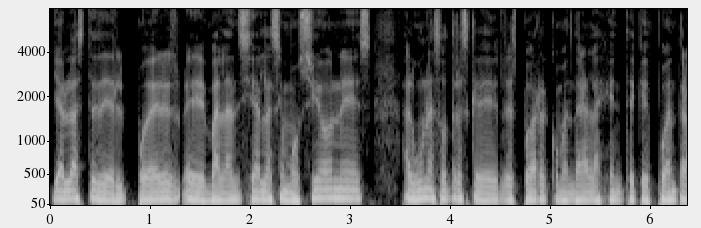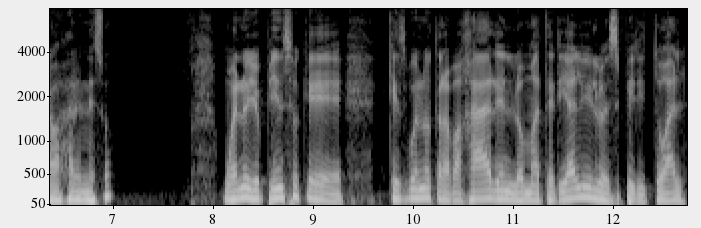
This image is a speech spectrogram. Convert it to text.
Ya hablaste del poder eh, balancear las emociones, algunas otras que les pueda recomendar a la gente que puedan trabajar en eso. Bueno, yo pienso que que es bueno trabajar en lo material y lo espiritual.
